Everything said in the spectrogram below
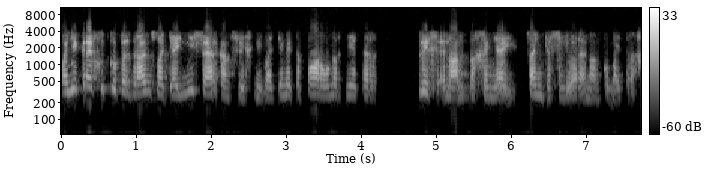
maar jy kry goedkoper drones wat jy nie ver kan vlieg nie wat jy net 'n paar honderd meter vlieg en dan begin jy feinte verloor en dan kom hy terug.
